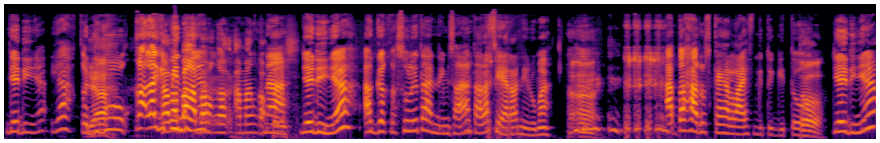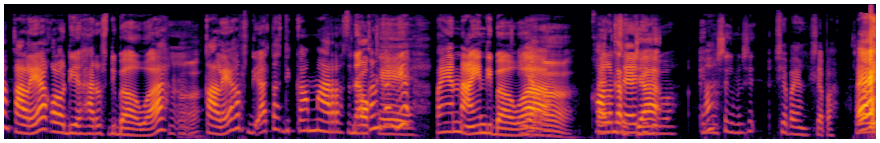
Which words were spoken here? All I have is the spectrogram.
jadinya ya ke Ya. dibuka lagi Gak apa-apa, pintunya. apa-apa, nggak aman kok. Nah, Terus. jadinya agak kesulitan nih misalnya Tara siaran di rumah Heeh. atau harus kayak live gitu-gitu. Jadinya Kalea kalau dia harus di bawah. Kalea harus di atas di kamar. Sedangkan kan dia pengen main di bawah. Kalau misalnya kerja. di bawah, Eh, maksudnya gimana sih? Siapa yang siapa? Eh,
